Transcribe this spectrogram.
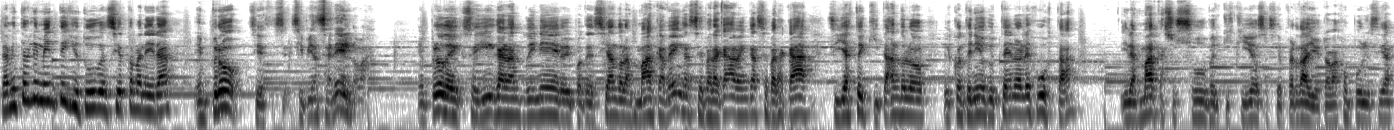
Lamentablemente YouTube en cierta manera, en pro, si, piensa en él nomás, en pro de seguir ganando dinero y potenciando las marcas, vénganse para acá, vénganse para acá, si ya estoy quitándolo el contenido que a ustedes no les gusta, y las marcas son súper quisquillosas, si es verdad, yo trabajo en publicidad,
